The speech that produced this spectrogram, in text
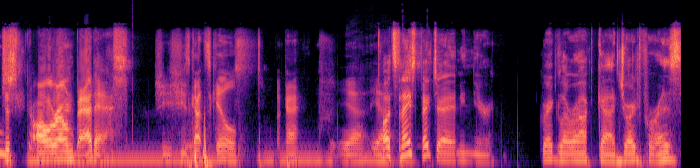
just all around badass. She she's got skills. Okay. Yeah, yeah. Oh, it's a nice picture. I mean, your Greg LaRocque, uh, George Perez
